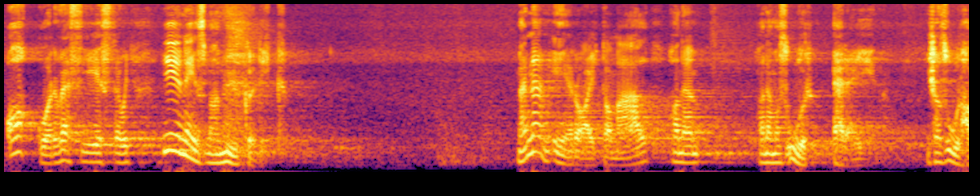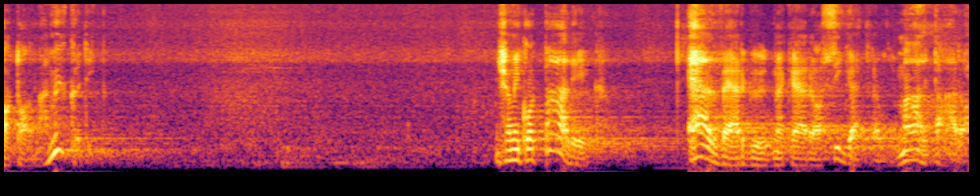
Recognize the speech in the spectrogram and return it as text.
akkor veszi észre, hogy jé, nézd már, működik. Mert nem én rajtam áll, hanem, hanem az Úr erején, és az Úr hatalmán működik. És amikor pálék elvergődnek erre a szigetre, vagy Máltára,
